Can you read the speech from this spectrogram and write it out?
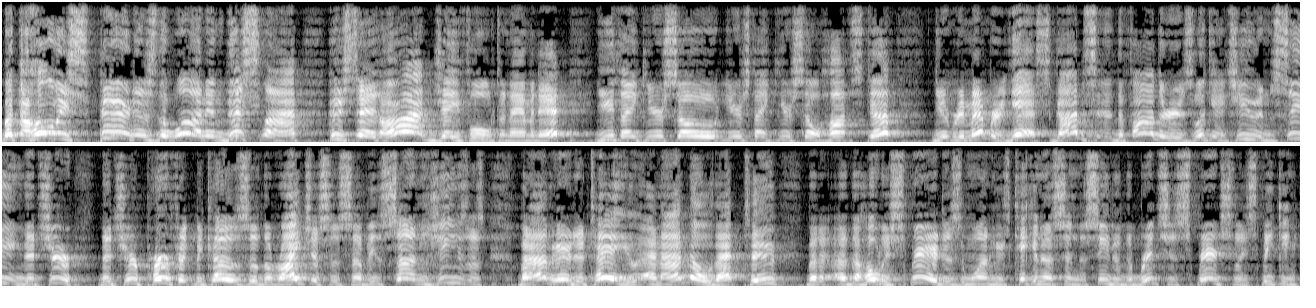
But the Holy Spirit is the one in this life who says, All right, J. Fulton Amonette, you think you're so you think you're so hot stuff? You remember, yes, God, the Father is looking at you and seeing that you're that you're perfect because of the righteousness of His Son Jesus. But I'm here to tell you, and I know that too. But uh, the Holy Spirit is the one who's kicking us in the seat of the breeches, spiritually speaking,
